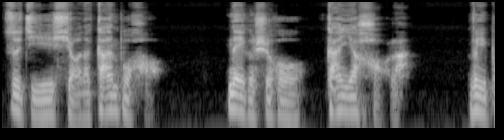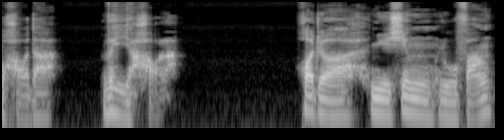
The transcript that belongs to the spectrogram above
自己小的肝不好，那个时候。肝也好了，胃不好的胃也好了，或者女性乳房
